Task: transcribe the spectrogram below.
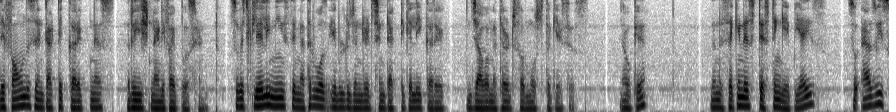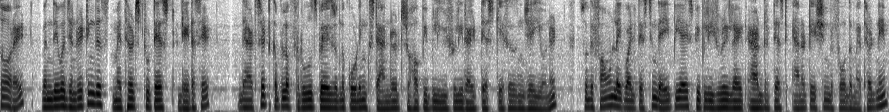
they found the syntactic correctness reached 95%. So which clearly means the method was able to generate syntactically correct Java methods for most of the cases. Okay. Then the second is testing APIs. So as we saw, right, when they were generating this methods to test dataset, they had set a couple of rules based on the coding standards to how people usually write test cases in JUnit. So they found like while testing the APIs, people usually write add the test annotation before the method name.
